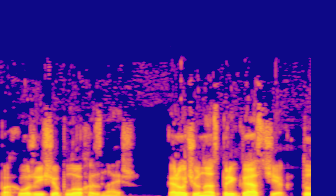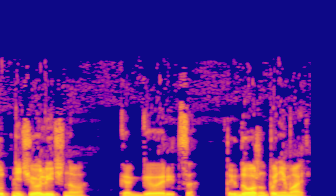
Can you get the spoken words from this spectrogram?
похоже, еще плохо знаешь. Короче, у нас приказ, Чек, тут ничего личного, как говорится. Ты должен понимать».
